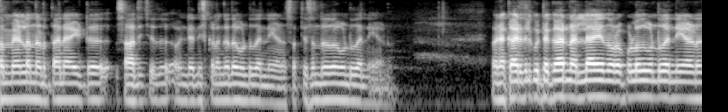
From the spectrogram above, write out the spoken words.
സമ്മേളനം നടത്താനായിട്ട് സാധിച്ചത് അവന്റെ നിഷ്കളങ്കത കൊണ്ട് തന്നെയാണ് സത്യസന്ധത കൊണ്ട് തന്നെയാണ്. അവൻ അക്കാര്യത്തിൽ കുറ്റക്കാരനല്ല എന്ന് ഉറപ്പുള്ളത് കൊണ്ട് തന്നെയാണ്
